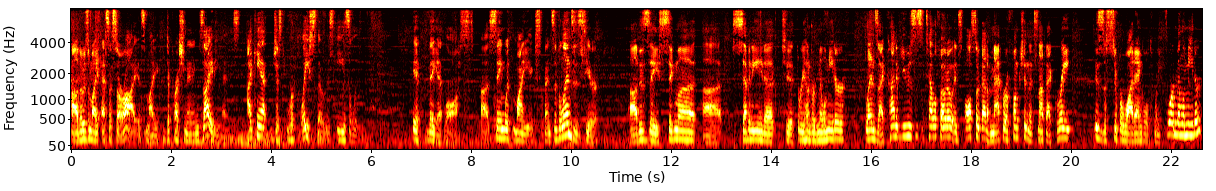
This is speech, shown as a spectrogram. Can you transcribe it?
Uh, those are my SSRIs, my depression and anxiety meds. I can't just replace those easily if they get lost. Uh, same with my expensive lenses here. Uh, this is a Sigma uh, 70 to, to 300 millimeter lens I kind of use as a telephoto. It's also got a macro function that's not that great, this is a super wide angle 24 millimeter.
